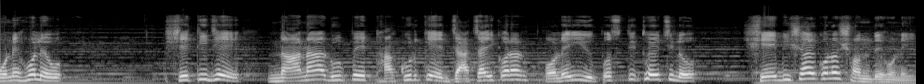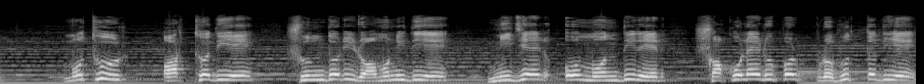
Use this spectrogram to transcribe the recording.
মনে হলেও সেটি যে নানা রূপে ঠাকুরকে যাচাই করার ফলেই উপস্থিত হয়েছিল সে বিষয়ে কোনো সন্দেহ নেই। মথুর অর্থ দিয়ে, সুন্দরী রমণী দিয়ে, নিজের ও মন্দিরের সকলের উপর প্রভুত্ব দিয়ে,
